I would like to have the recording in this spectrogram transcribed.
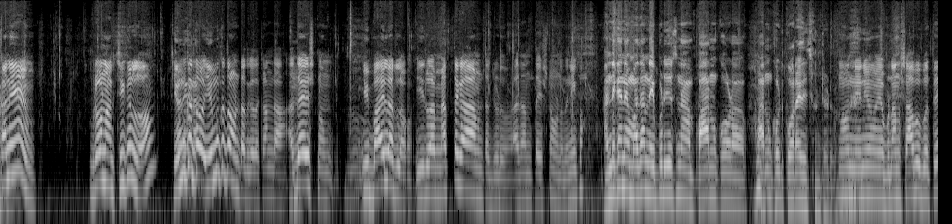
కానీ బ్రో నాకు చికెన్లో ఎముకతో ఎముకతో ఉంటది కదా కండ. అదే ఇష్టం. ఈ బాయిలర్లో ఇలా మెత్తగా ఉంటది చూడు అది అంత ఇష్టం ఉండదు. నీకు? అందుకనే మదన్ ఎప్పుడు చూసినా పార్న్ కూడా పార్న్ కోడి కూర తెచ్చుకుంటాడు నేను ఎప్పుడన్నా షాప్ పోతే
